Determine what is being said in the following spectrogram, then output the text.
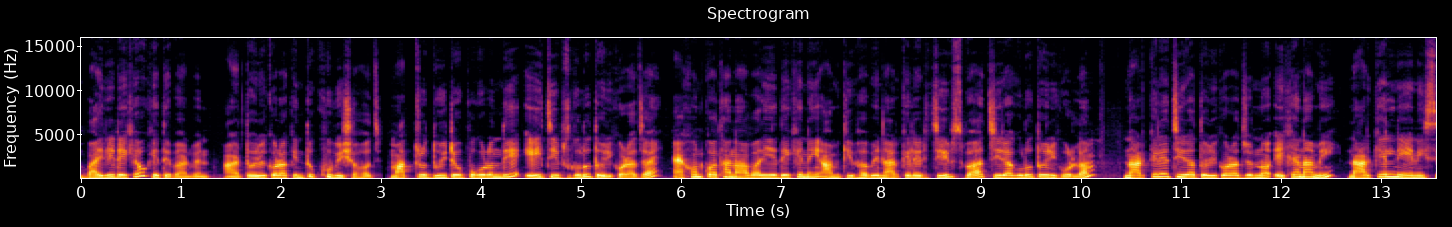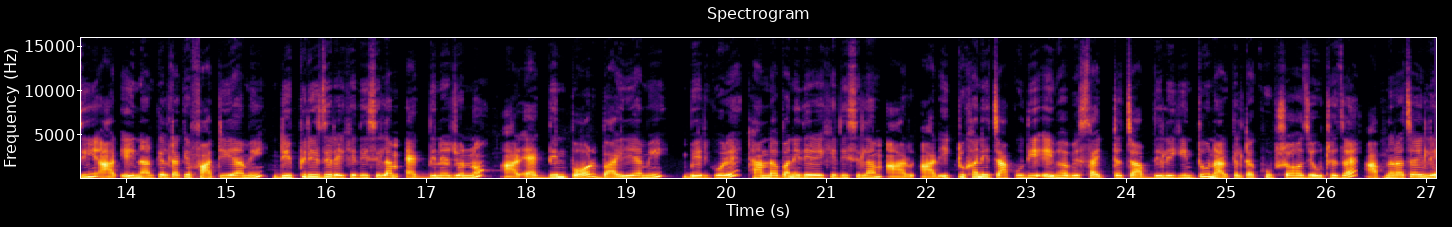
বাইরে রেখেও খেতে পারবেন। আর তৈরি করা কিন্তু খুবই সহজ। মাত্র দুইটা উপকরণ দিয়ে এই চিপসগুলো তৈরি করা যায়। এখন কথা না বাড়িয়ে দেখে নেই আমি কীভাবে নারকেলের চিপস বা চিরাগুলো তৈরি করলাম। নারকেলের চিরা তৈরি করার জন্য এখানে আমি নারকেল নিয়ে নিছি। আর এই নারকেলটাকে ফাটিয়ে আমি ডিপ ফ্রিজে রেখে দিয়েছিলাম একদিনের জন্য। আর একদিন পর বাইরে আমি বের করে ঠান্ডা পানিতে রেখে দিয়েছিলাম আর আর একটুখানি চাকু দিয়ে এইভাবে সাইডটা চাপ দিলে কিন্তু নারকেলটা খুব সহজে উঠে যায়। আপনারা চাইলে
